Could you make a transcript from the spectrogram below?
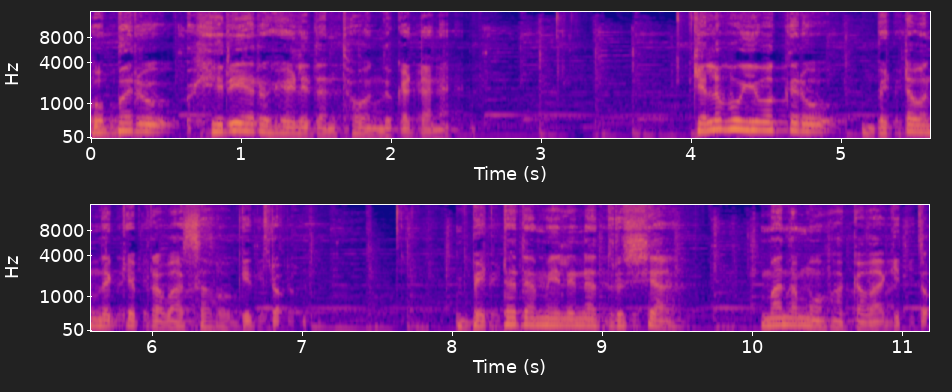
ಒಬ್ಬರು ಹಿರಿಯರು ಹೇಳಿದಂಥ ಒಂದು ಘಟನೆ. ಕೆಲವು ಯುವಕರು ಬೆಟ್ಟವೊಂದಕ್ಕೆ ಪ್ರವಾಸ ಹೋಗಿದ್ರು. ಬೆಟ್ಟದ ಮೇಲಿನ ದೃಶ್ಯ ಮನಮೋಹಕವಾಗಿತ್ತು.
